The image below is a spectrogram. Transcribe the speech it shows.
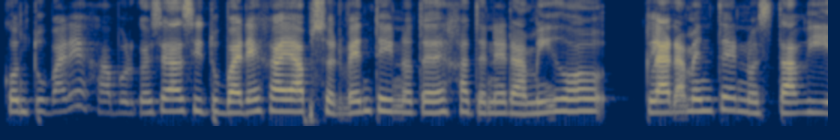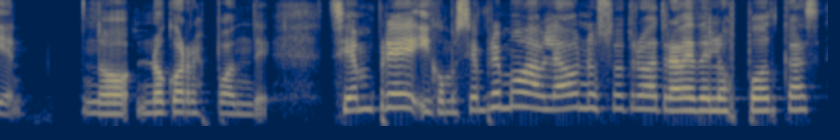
con tu pareja, porque o sea, si tu pareja es absorbente y no te deja tener amigos, claramente no está bien, no, no corresponde. Siempre, y como siempre hemos hablado nosotros a través de los podcasts,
